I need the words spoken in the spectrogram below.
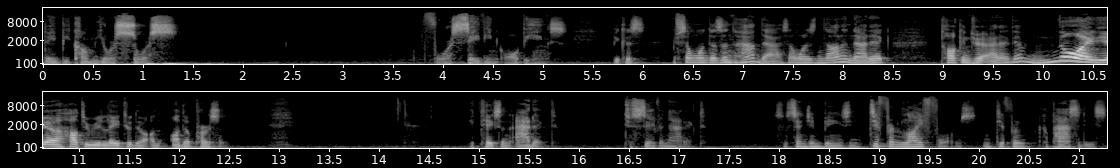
They become your source for saving all beings. Because if someone doesn't have that, someone is not an addict, talking to an addict, they have no idea how to relate to the other person. It takes an addict to save an addict. So sentient beings in different life forms, in different capacities,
